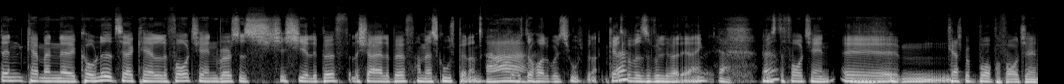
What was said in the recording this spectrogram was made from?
den kan man uh, koge ned til at kalde 4chan versus Shia LaBeouf, eller Shia LaBeouf, ham er skuespilleren. Ah. Ah. Det er Hollywood skuespiller. Kasper Ja. ja. ved selvfølgelig, hvad det er, ikke? Ja. Mr. 4chan. Øhm, Kasper bor på 4chan.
